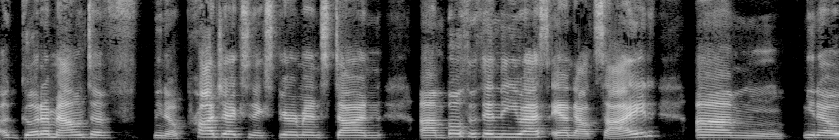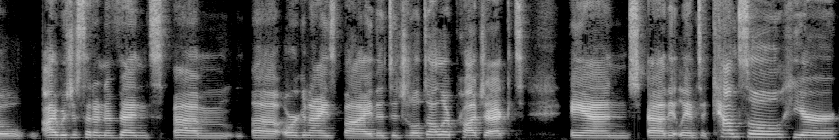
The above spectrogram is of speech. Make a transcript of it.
a good amount of, you know, projects and experiments done um, both within the US and outside. Um, you know, I was just at an event um, uh, organized by the Digital Dollar Project and uh, the Atlantic Council here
